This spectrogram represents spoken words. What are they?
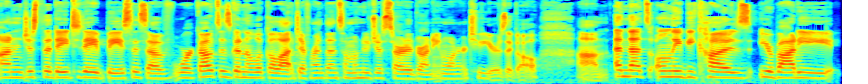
on just the day-to-day basis of workouts is going to look a lot different than someone who just started running one or two years ago. Um, and that's only because your body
